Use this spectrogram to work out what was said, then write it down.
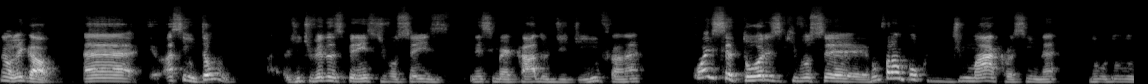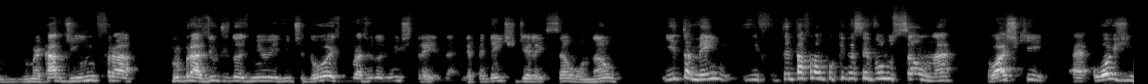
Não, legal. É, assim, então, a gente vê das experiências de vocês nesse mercado de, de infra, né? Quais setores que você. Vamos falar um pouco de macro, assim, né? Do, do, do mercado de infra para o Brasil de 2022 para o Brasil de 2023, né? independente de eleição ou não. E também e tentar falar um pouquinho dessa evolução, né? Eu acho que é, hoje,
